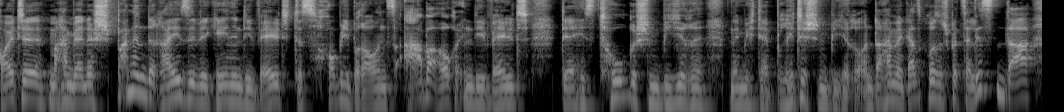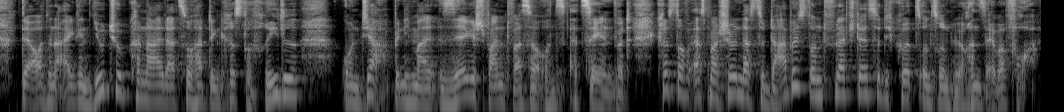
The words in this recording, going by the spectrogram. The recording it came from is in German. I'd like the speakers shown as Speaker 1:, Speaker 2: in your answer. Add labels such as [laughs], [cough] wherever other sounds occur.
Speaker 1: Heute machen wir eine spannende Reise. Wir gehen in die Welt des Hobbybrauens, aber auch in die Welt der historischen Biere, nämlich der britischen Biere. Und da haben wir einen ganz großen Spezialisten da, der auch einen eigenen YouTube-Kanal dazu hat, den Christoph Riedel. Und ja, bin ich mal sehr gespannt, was er uns erzählen wird. Christoph, erstmal schön, dass du da bist und vielleicht stellst du dich kurz unseren Hörern selber vor.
